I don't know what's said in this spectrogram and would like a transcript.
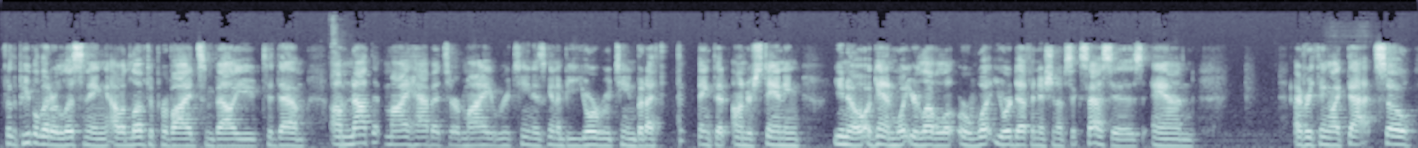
for the people that are listening, I would love to provide some value to them. Um, not that my habits or my routine is going to be your routine, but I th- think that understanding, you know, again, what your level or what your definition of success is and everything like that. So,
